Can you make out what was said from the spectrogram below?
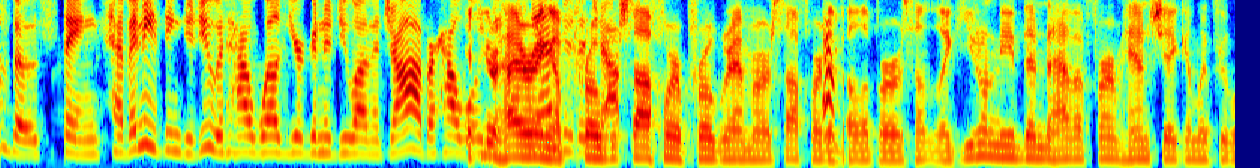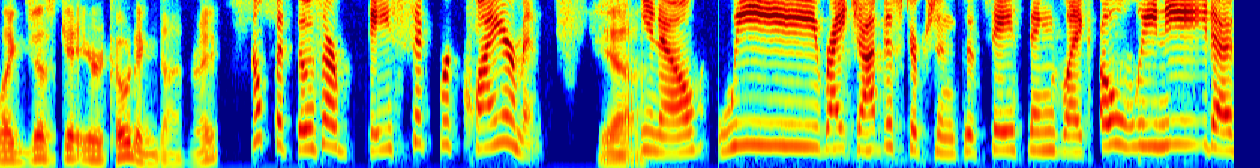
of those things have anything to do with how well you're going to do on the job or how well If you're you hiring a pro- software programmer or software Yeah. developer or something, like you don't need them to have a firm handshake and look for like just get your coding done, right? no but those are basic requirements Yeah. you know we write job descriptions that say things like oh we need a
